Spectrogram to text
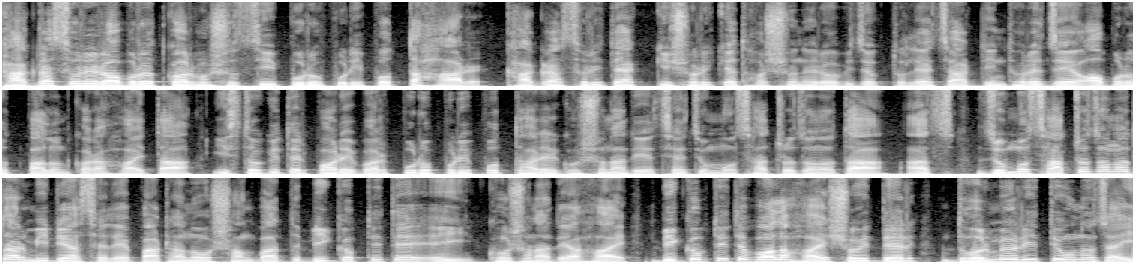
খাগড়াছড়ির অবরোধ কর্মসূচি পুরোপুরি প্রত্যাহার। খাগড়াছড়িতে এক কিশোরীকে ধর্ষণের অভিযোগ তুলে চার দিন ধরে যে অবরোধ পালন করা হয় তা স্থগিতের পর এবার পুরোপুরি প্রত্যাহারের ঘোষণা দিয়েছে জম্মু ছাত্র জনতা। আজ জম্মু ছাত্র জনতার মিডিয়া সেলে পাঠানো সংবাদ বিজ্ঞপ্তিতে এই ঘোষণা দেওয়া হয়। বিজ্ঞপ্তিতে বলা হয়, শহীদদের ধর্মীয় রীতি অনুযায়ী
